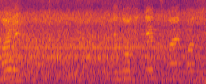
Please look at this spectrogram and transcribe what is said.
Май, едно детенце, май падне.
